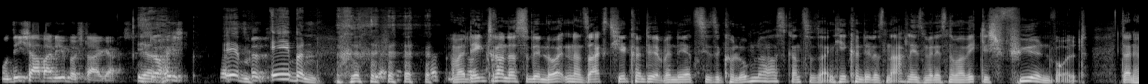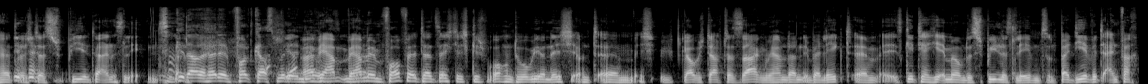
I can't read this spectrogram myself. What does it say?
und ich habe einen Übersteiger. Ja. So, ich, Eben, eben. Aber denk dran, dass du den Leuten dann sagst, hier könnt ihr, wenn du jetzt diese Kolumne hast, kannst du sagen, hier könnt ihr das nachlesen, wenn ihr es nochmal wirklich fühlen wollt, dann hört euch das Spiel deines Lebens an. Genau, hör den Podcast mit den Ja, wir Jungs. haben, wir haben im Vorfeld tatsächlich gesprochen, Tobi und ich, und ähm, ich, ich glaube, ich darf das sagen. Wir haben dann überlegt, ähm, es geht ja hier immer um das Spiel des Lebens und bei dir wird einfach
